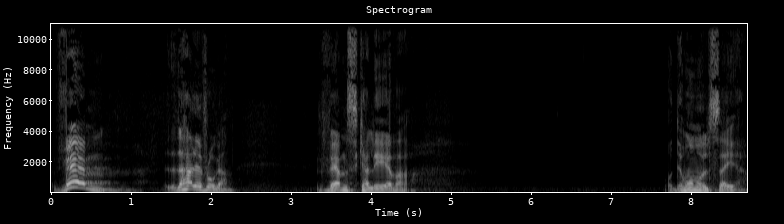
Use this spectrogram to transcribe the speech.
Vem? Det här är frågan. Vem ska leva? Och det må man väl säga.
